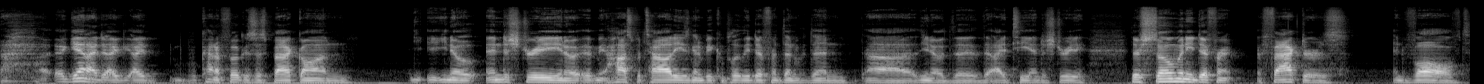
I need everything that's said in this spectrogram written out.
I again, I, I, I, kind of focus this back on, you know, industry. You know, I mean, hospitality is going to be completely different than than uh, you know the the IT industry there's so many different factors involved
